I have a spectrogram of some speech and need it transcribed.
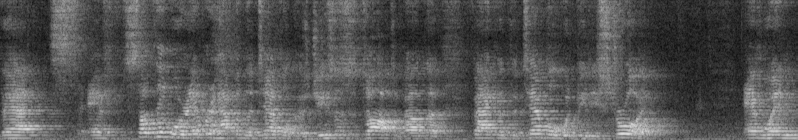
that if something were to ever happen to the temple, because Jesus had talked about the fact that the temple would be destroyed. And when,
